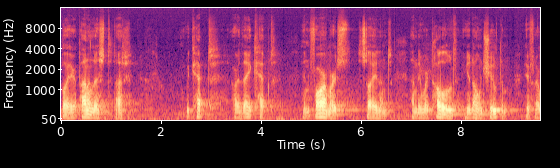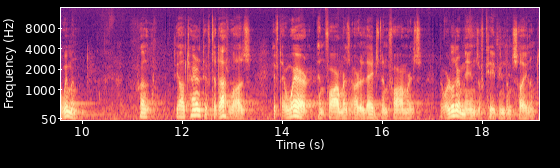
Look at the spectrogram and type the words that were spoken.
by our panelist that we kept, or they kept, informers silent and they were told you don't shoot them if they're women. Well, the alternative to that was if there were informers or alleged informers, there were other means of keeping them silent,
